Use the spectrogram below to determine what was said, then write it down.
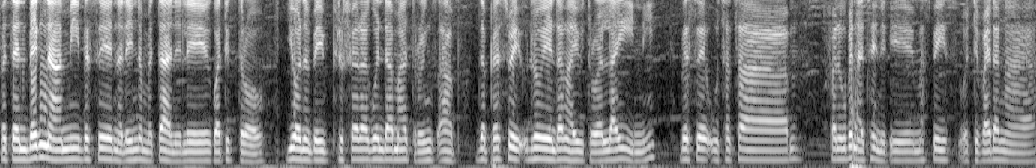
but then bekunami bese nale intombazane le kwatic draw yona beyiprefera kwenta ama-drawings up. The best way lo yenta ngayo udraw layini bese uthatha fanele kube na-10 ema-space udivida nga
